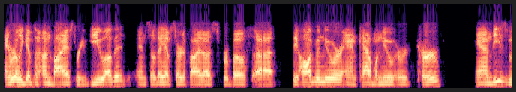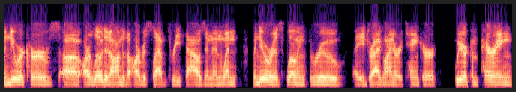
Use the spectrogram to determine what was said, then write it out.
and really gives an unbiased review of it. And so they have certified us for both uh, the hog manure and cattle manure curve. And these manure curves uh, are loaded onto the Harvest Lab 3000. And when manure is flowing through a dragline or a tanker, we are comparing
